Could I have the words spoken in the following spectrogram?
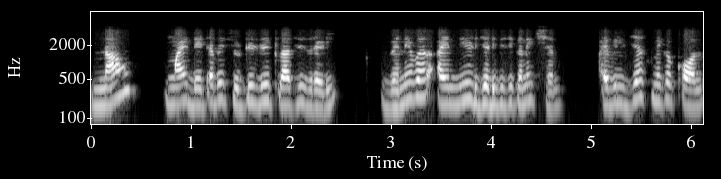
Now my database utility class is ready. Whenever I need JDBC connection, I will just make a call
